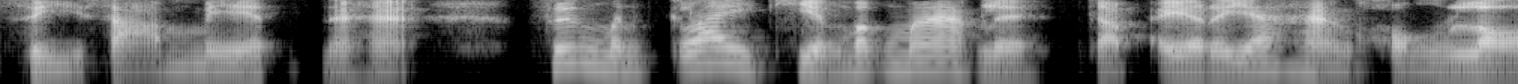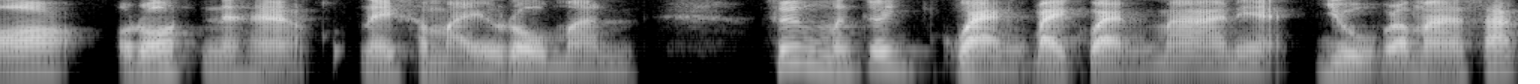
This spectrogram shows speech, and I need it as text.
1.43 เมตรนะฮะซึ่งมันใกล้เคียงมากๆเลยกับไอระยะห่างของล้อรถนะฮะในสมัยโรมัน ซึ่งมันก็แกว่งไปแกว่งมาเนี่ยอยู่ประมาณสัก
